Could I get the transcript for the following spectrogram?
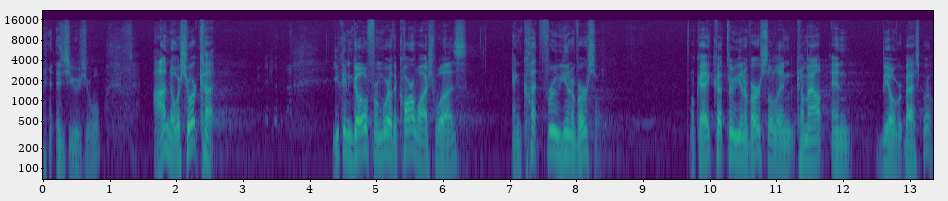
as usual. I know a shortcut. You can go from where the car wash was and cut through Universal. Okay, cut through Universal and come out and be over at Bass Pro.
